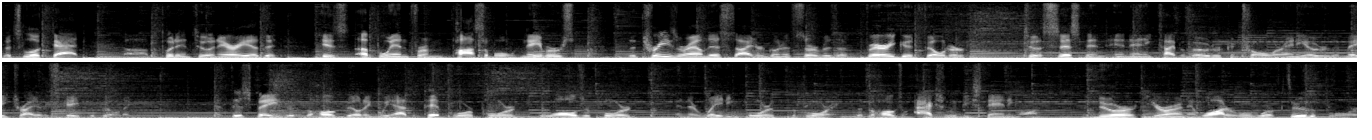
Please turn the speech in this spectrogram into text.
that's looked at, uh, put into an area that is upwind from possible neighbors. The trees around this site are going to serve as a very good filter to assist in, in any type of odor control or any odor that may try to escape the building. At this phase of the hog building, we have the pit floor poured, the walls are poured, and they're waiting for the flooring that the hogs will actually be standing on. Manure, urine, and water will work through the floor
